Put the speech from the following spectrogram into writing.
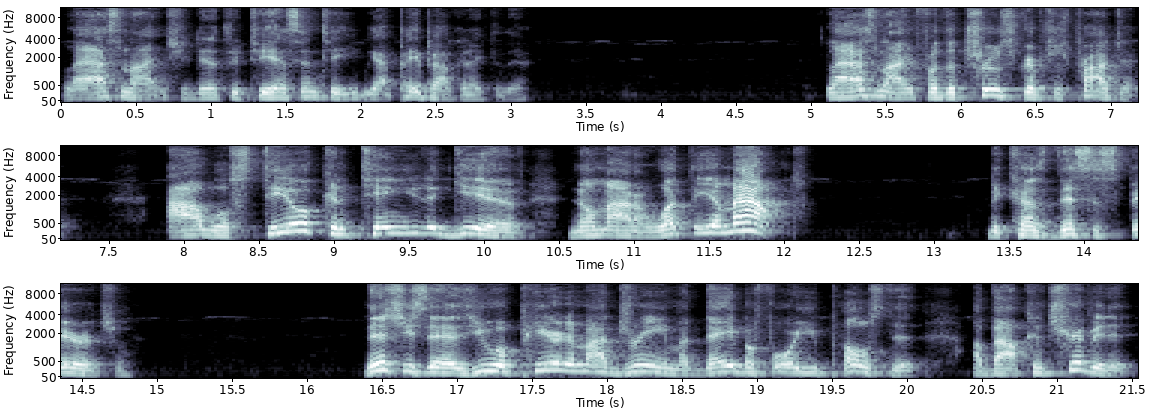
last night. She did it through TSNT. We got PayPal connected there. Last night for the True Scriptures Project. I will still continue to give no matter what the amount because this is spiritual. Then she says, You appeared in my dream a day before you posted about contributed,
